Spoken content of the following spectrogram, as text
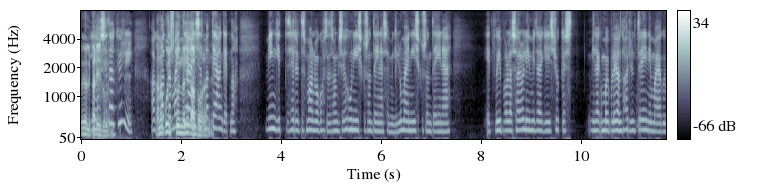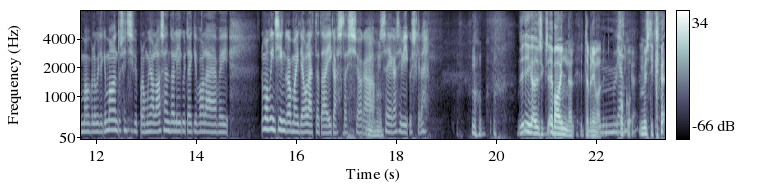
või oli päris lumi? seda küll, aga no, vaata, ma ei tea, lihtsalt ma teangi, et noh, mingites erinevates maailmakohtades ongi see õhuniiskus on teine, see mingi lumeniiskus on teine, et võib-olla seal oli midagi niisugust, millega ma võib-olla ei olnud harjunud treenima ja kui ma võib-olla kuidagi maandusin, siis võib-olla mu jalaasend oli kuidagi vale või no ma võin siin ka, ma ei tea, oletada igast asju, aga mm -hmm. see ega see ei vii kuskile iga siukse ebaõnn oli, ütleme niimoodi. müstika.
